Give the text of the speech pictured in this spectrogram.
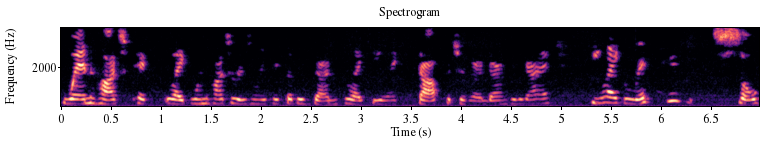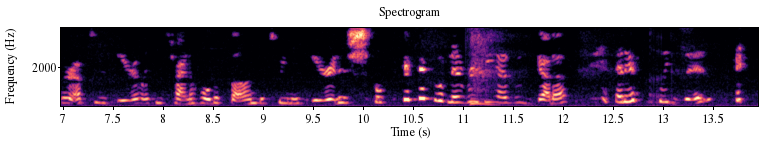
when Hotch picked, like, when Hotch originally picked up his gun to, like, be like, stop, put your gun down to the guy, he, like, lifts his shoulder up to his ear, like he's trying to hold a phone between his ear and his shoulder whenever he has his gun up. And it's just like this.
